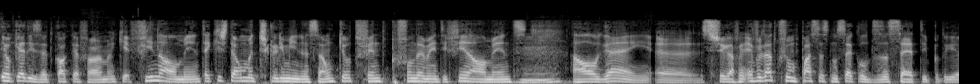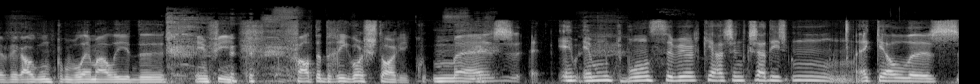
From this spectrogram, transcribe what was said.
eu quero dizer, de qualquer forma, que é, finalmente, é que isto é uma discriminação que eu defendo profundamente e finalmente alguém ah, se chega à frente. É verdade que o filme passa-se no século XVII e poderia haver algum problema ali de, enfim, falta de rigor histórico, mas é, é muito bom saber que há gente que já diz hum, aquelas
